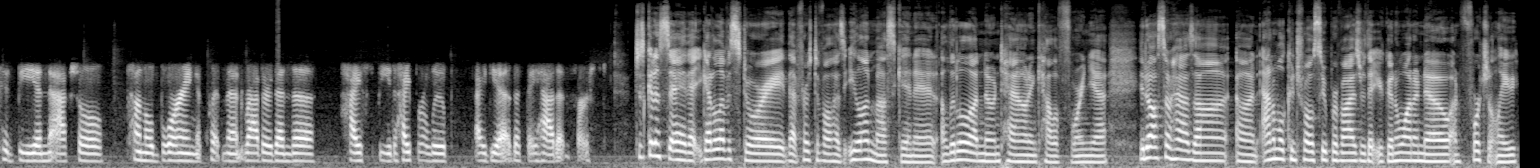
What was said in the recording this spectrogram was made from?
could be in the actual tunnel boring equipment rather than the high speed hyperloop idea that they had at first. Just going to say that you got to love a story that, first of all, has Elon Musk in it, a little unknown town in California. It also has uh, an animal control supervisor that you're going to want to know, unfortunately,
